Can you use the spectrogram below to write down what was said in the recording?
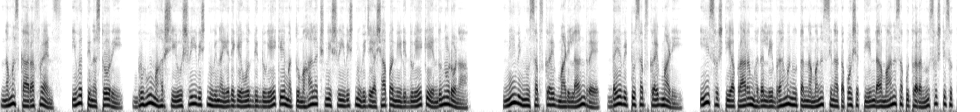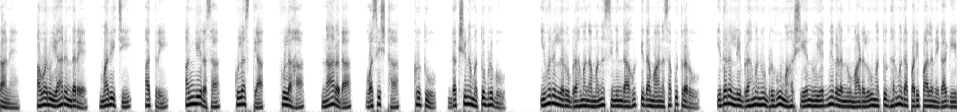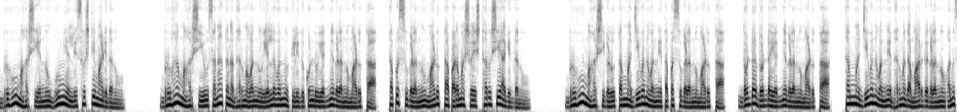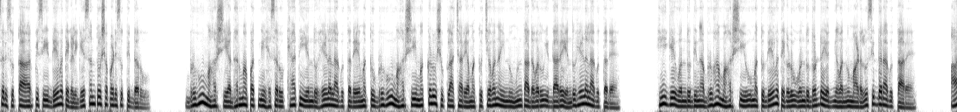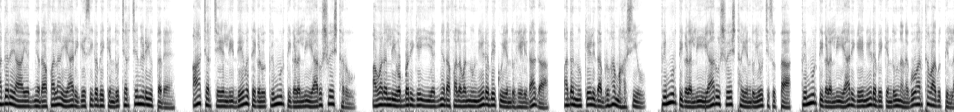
ನಮಸ್ಕಾರ ಫ್ರೆಂಡ್ಸ್, ಇವತ್ತಿನ ಸ್ಟೋರಿ ಭೃಹು ಮಹರ್ಷಿಯು ಶ್ರೀ ವಿಷ್ಣುವಿನ ಎದೆಗೆ ಓದಿದ್ದು ಏಕೆ ಮತ್ತು ಮಹಾಲಕ್ಷ್ಮಿ ಶ್ರೀ ವಿಷ್ಣು ವಿಜಯ ಶಾಪ ನೀಡಿದ್ದು ಏಕೆ ಎಂದು ನೋಡೋಣ. ನೀವಿನ್ನೂ ಸಬ್ಸ್ಕ್ರೈಬ್ ಮಾಡಿಲ್ಲ ಅಂದ್ರೆ ದಯವಿಟ್ಟು ಸಬ್ಸ್ಕ್ರೈಬ್ ಮಾಡಿ. ಈ ಸೃಷ್ಟಿಯ ಪ್ರಾರಂಭದಲ್ಲಿ ಬ್ರಹ್ಮನು ತನ್ನ ಮನಸ್ಸಿನ ತಪೋಶಕ್ತಿಯಿಂದ ಮಾನಸ ಪುತ್ರರನ್ನು ಸೃಷ್ಟಿಸುತ್ತಾನೆ. ಅವರು ಯಾರೆಂದರೆ ಮರೀಚಿ, ಅತ್ರಿ, ಅಂಗೀರಸ, ಕುಲಸ್ತ್ಯ ಫುಲಹ ನಾರದ, ವಸಿಷ್ಠ, ಕೃತು, ದಕ್ಷಿಣ ಮತ್ತು ಭೃಗು. ಇವರೆಲ್ಲರೂ ಬ್ರಹ್ಮನ ಮನಸ್ಸಿನಿಂದ ಹುಟ್ಟಿದ ಮಾನಸಪುತ್ರರು ಇದರಲ್ಲಿ ಬ್ರಹ್ಮನು ಬೃಹು ಮಹರ್ಷಿಯನ್ನು ಯಜ್ಞಗಳನ್ನು ಮಾಡಲು ಮತ್ತು ಧರ್ಮದ ಪರಿಪಾಲನೆಗಾಗಿ ಬೃಹು ಮಹರ್ಷಿಯನ್ನು ಭೂಮಿಯಲ್ಲಿ ಸೃಷ್ಟಿ ಮಾಡಿದನು. ಬೃಹ ಮಹರ್ಷಿಯು ಸನಾತನ ಧರ್ಮವನ್ನು ಎಲ್ಲವನ್ನೂ ತಿಳಿದುಕೊಂಡು ಯಜ್ಞಗಳನ್ನು ಮಾಡುತ್ತಾ, ತಪಸ್ಸುಗಳನ್ನು ಮಾಡುತ್ತಾ ಪರಮಶ್ರೇಷ್ಠ ಋಷಿಯಾಗಿದ್ದನು. ಬೃಹು ಮಹರ್ಷಿಗಳು ತಮ್ಮ ಜೀವನವನ್ನೇ ತಪಸ್ಸುಗಳನ್ನು ಮಾಡುತ್ತಾ, ದೊಡ್ಡ ದೊಡ್ಡ ಯಜ್ಞಗಳನ್ನು ಮಾಡುತ್ತಾ ತಮ್ಮ ಜೀವನವನ್ನೇ ಧರ್ಮದ ಮಾರ್ಗಗಳನ್ನು ಅನುಸರಿಸುತ್ತಾ ಅರ್ಪಿಸಿ ದೇವತೆಗಳಿಗೆ ಸಂತೋಷಪಡಿಸುತ್ತಿದ್ದರು. ಬೃಹು ಮಹರ್ಷಿಯ ಧರ್ಮಪತ್ನಿ ಹೆಸರು ಖ್ಯಾತಿ ಎಂದು ಹೇಳಲಾಗುತ್ತದೆ ಮತ್ತು ಬೃಹು ಮಹರ್ಷಿ ಮಕ್ಕಳು ಶುಕ್ಲಾಚಾರ್ಯ ಮತ್ತು ಚವನ ಇನ್ನು ಮುಂತಾದವರು ಇದ್ದಾರೆ ಎಂದು ಹೇಳಲಾಗುತ್ತದೆ. ಹೀಗೆ ಒಂದು ದಿನ ಬೃಹ ಮಹರ್ಷಿಯು ಮತ್ತು ದೇವತೆಗಳು ಒಂದು ದೊಡ್ಡ ಯಜ್ಞವನ್ನು ಮಾಡಲು ಸಿದ್ಧರಾಗುತ್ತಾರೆ. ಆದರೆ ಆ ಯಜ್ಞದ ಫಲ ಯಾರಿಗೆ ಸಿಗಬೇಕೆಂದು ಚರ್ಚೆ ನಡೆಯುತ್ತದೆ. ಆ ಚರ್ಚೆಯಲ್ಲಿ ದೇವತೆಗಳು ತ್ರಿಮೂರ್ತಿಗಳಲ್ಲಿ ಯಾರು ಶ್ರೇಷ್ಠರು? ಅವರಲ್ಲಿ ಒಬ್ಬರಿಗೆ ಈ ಯಜ್ಞದ ಫಲವನ್ನು ನೀಡಬೇಕು ಎಂದು ಹೇಳಿದಾಗ, ಅದನ್ನು ಕೇಳಿದ ಬೃಹ ಮಹರ್ಷಿಯು, ತ್ರಿಮೂರ್ತಿಗಳಲ್ಲಿ ಯಾರು ಶ್ರೇಷ್ಠ ಎಂದು ಯೋಚಿಸುತ್ತಾ, ತ್ರಿಮೂರ್ತಿಗಳಲ್ಲಿ ಯಾರಿಗೆ ನೀಡಬೇಕೆಂದು ನನಗೂ ಅರ್ಥವಾಗುತ್ತಿಲ್ಲ.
